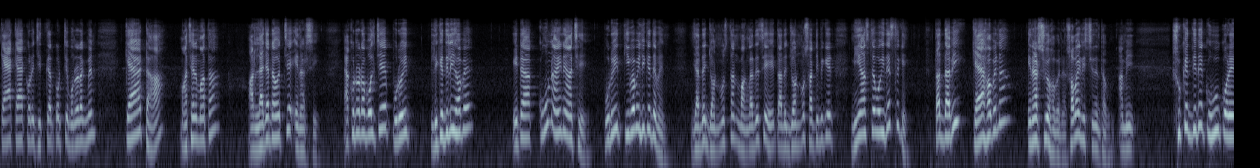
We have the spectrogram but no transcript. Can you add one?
ক্যা ক্যা করে চিৎকার করছে মনে রাখবেন। ক্যাটা মাছের মাথা আর লেজাটা হচ্ছে এনআরসি। এখন ওরা বলছে পুরোহিত লিখে দিলেই হবে। এটা কোন আইনে আছে? পুরোহিত কীভাবে লিখে দেবেন? যাদের জন্মস্থান বাংলাদেশে, তাদের জন্ম সার্টিফিকেট নিয়ে আসতে হবে ওই দেশ থেকে। তার দাবি, ক্যা হবে না, এনআরসিও হবে না। সবাই নিশ্চিন্তে থাকুন। আমি সুখের দিনে কুহু করে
